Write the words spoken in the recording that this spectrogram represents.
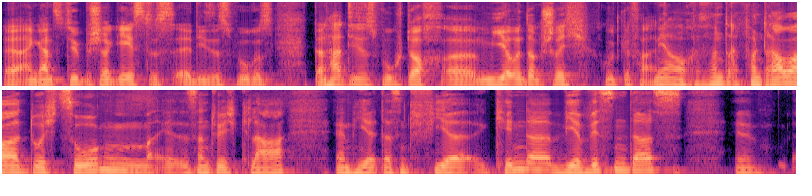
Äh, ein ganz typischer Gestus äh, dieses Buches. Dann hat dieses Buch doch äh, mir unterm Strich gut gefallen. Mir auch. Von, von Trauer durchzogen ist natürlich klar. Ähm, hier, das sind vier Kinder. Wir wissen das. Äh,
